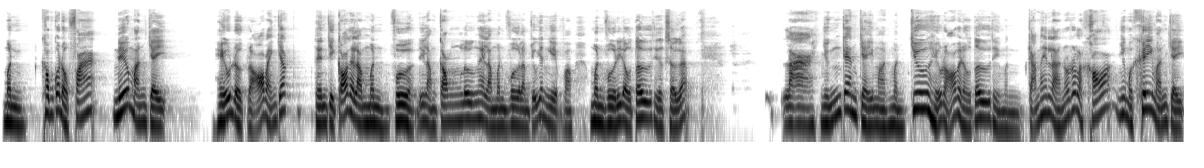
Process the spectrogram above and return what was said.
mình không có đột phá. Nếu mà anh chị hiểu được rõ bản chất, thì anh chị có thể là mình vừa đi làm công lương hay là mình vừa làm chủ doanh nghiệp và mình vừa đi đầu tư. Thì thực sự á, là những cái anh chị mà mình chưa hiểu rõ về đầu tư thì mình cảm thấy là nó rất là khó. Nhưng mà khi mà anh chị,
